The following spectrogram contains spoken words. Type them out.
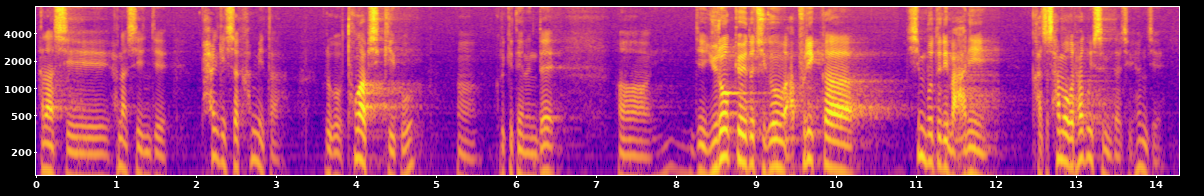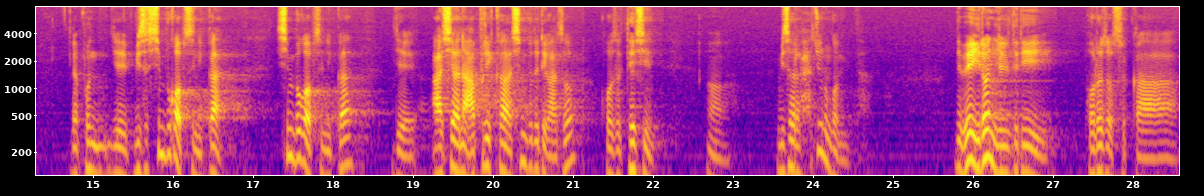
하나씩 하나씩 이제 팔기 시작합니다. 그리고 통합시키고 어, 그렇게 되는데 어, 이제 유럽 교회도 지금 아프리카 신부들이 많이 가서 사목을 하고 있습니다. 지금 현재. 그러니까 본 이제 미서 신부가 없으니까 신부가 없으니까 이제 아시아나 아프리카 신부들이 가서 거기서 대신 어, 미사를 해주는 겁니다. 근데 왜 이런 일들이 벌어졌을까?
